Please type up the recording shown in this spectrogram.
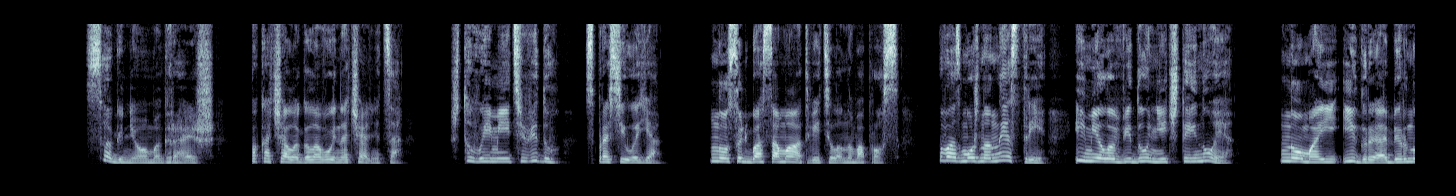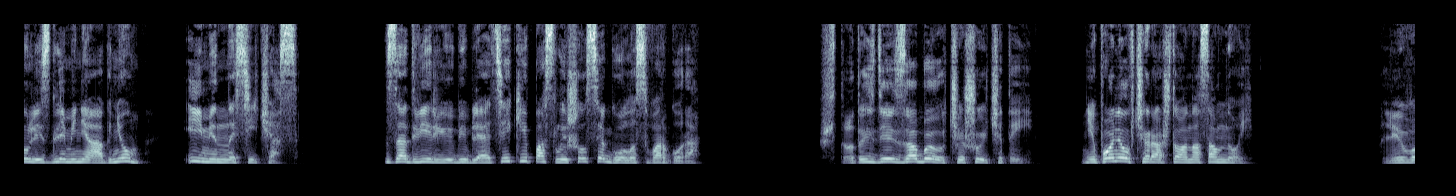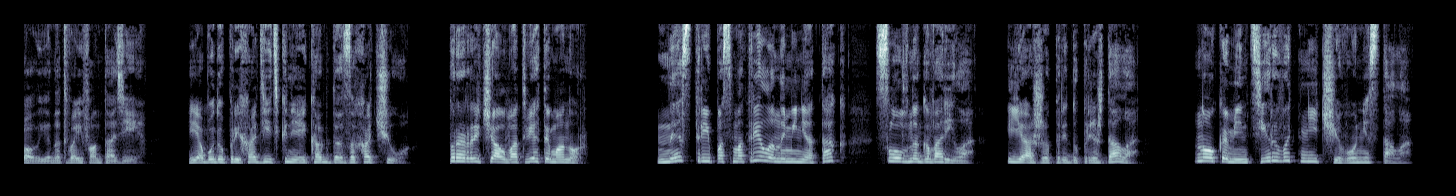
«С огнем играешь», — покачала головой начальница. «Что вы имеете в виду?» — спросила я. Но судьба сама ответила на вопрос. Возможно, Нестри имела в виду нечто иное, но мои игры обернулись для меня огнем именно сейчас. За дверью библиотеки послышался голос Варгора. «Что ты здесь забыл, чешуйчатый? Не понял вчера, что она со мной?» «Плевал я на твои фантазии. Я буду приходить к ней, когда захочу», — прорычал в ответ Эманор. Нестри посмотрела на меня так, словно говорила, «Я же предупреждала», но комментировать ничего не стала.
